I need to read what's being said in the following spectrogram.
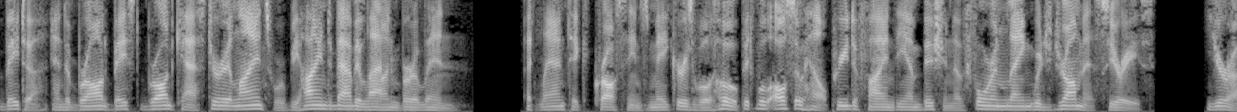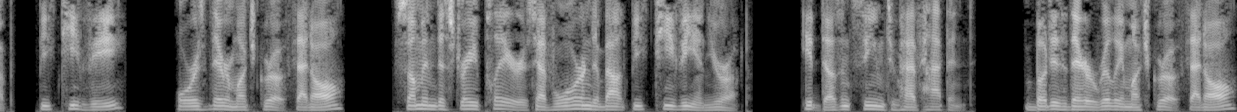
Beta and a broad-based broadcaster alliance were behind Babylon Berlin. Atlantic Crossing's makers will hope it will also help redefine the ambition of foreign-language drama series. Europe, Peak TV? Or is there much growth at all? Some industry players have warned about Peak TV in Europe. It doesn't seem to have happened. But is there really much growth at all?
